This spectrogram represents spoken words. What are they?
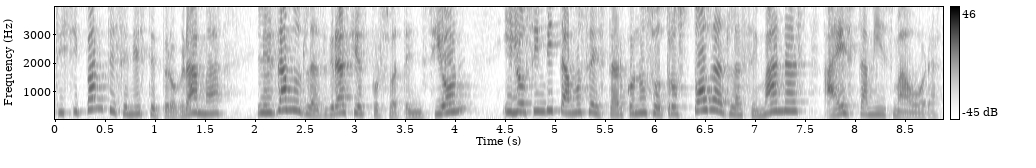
Participantes en este programa les damos las gracias por su atención y los invitamos a estar con nosotros todas las semanas a esta misma hora.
